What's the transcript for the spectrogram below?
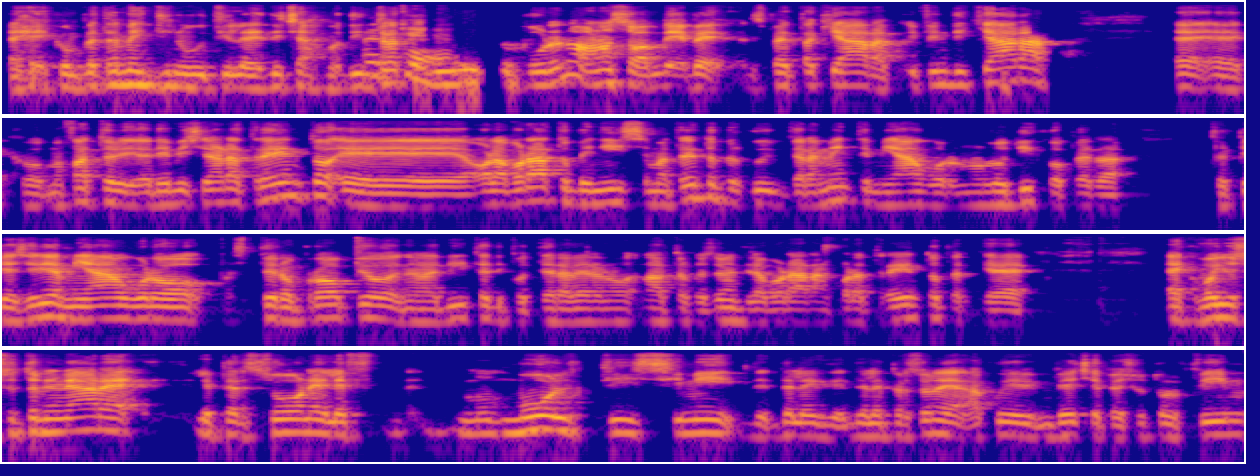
è completamente inutile, diciamo, di intrattenimento pure. No, non so, beh, beh, rispetto a Chiara, i film di Chiara, eh, ecco, mi ha fatto riavvicinare a Trento e ho lavorato benissimo a Trento, per cui veramente mi auguro, non lo dico per, per piaceria, mi auguro, spero proprio nella vita di poter avere un'altra occasione di lavorare ancora a Trento, perché Ecco, voglio sottolineare le persone, le, moltissimi delle, delle, persone a cui invece è piaciuto il film,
